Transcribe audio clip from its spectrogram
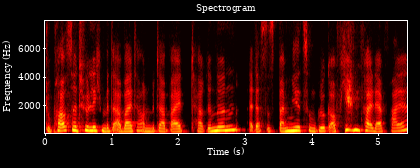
Du brauchst natürlich Mitarbeiter und Mitarbeiterinnen. Das ist bei mir zum Glück auf jeden Fall der Fall.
